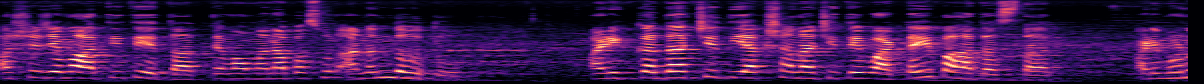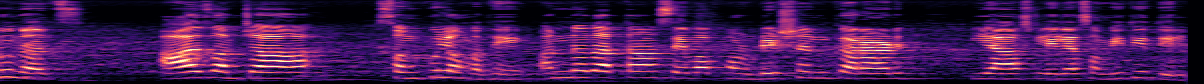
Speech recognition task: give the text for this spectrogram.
असे जेव्हा अतिथी येतात तेव्हा मनापासून आनंद होतो. आणि कदाचित या क्षणाची ते वाटही पाहत असतात. आणि म्हणूनच आज आमच्या संकुलामध्ये अन्नदाता सेवा फाउंडेशन कराड या असलेल्या समितीतील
